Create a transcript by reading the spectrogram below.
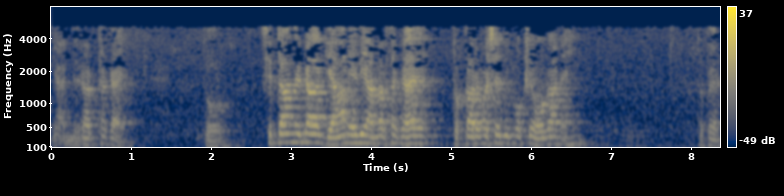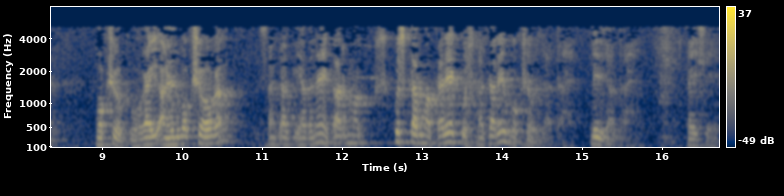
ज्ञान निरर्थक है। तो सिद्धांत का ज्ञान यदि अनर्थक है तो कर्म से भी मोक्ष होगा नहीं। तो फिर मोक्ष होगा ही, अनिर्मोक्ष होगा। शंका किया था नहीं, कर्म, कुछ कर्म करे, कुछ न करे, मोक्ष हो जाता है, मिल जाता है। कैसे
